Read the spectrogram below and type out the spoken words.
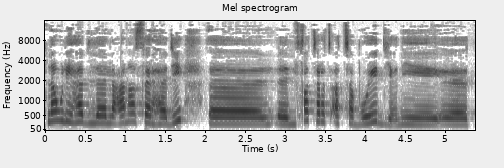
تناولي هاد العناصر هذه لفترة التبويض يعني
